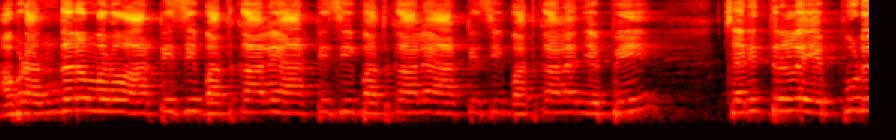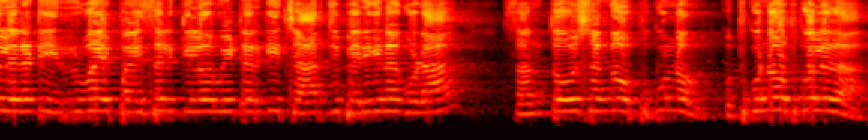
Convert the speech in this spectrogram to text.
అప్పుడు అందరం మనం ఆర్టీసీ బతకాలి ఆర్టీసీ బతకాలి ఆర్టీసీ బతకాలి అని చెప్పి చరిత్రలో ఎప్పుడు లేనట్టు ఇరవై పైసలు కిలోమీటర్కి ఛార్జ్ పెరిగినా కూడా సంతోషంగా ఒప్పుకున్నాం. ఒప్పుకున్నా ఒప్పుకోలేదా?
